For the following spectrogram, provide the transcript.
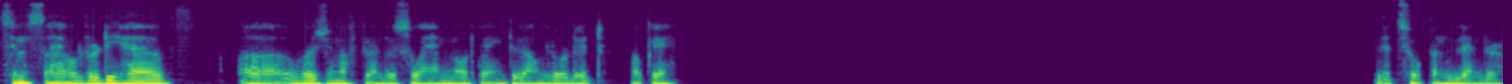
since I already have a version of Blender so I am not going to download it okay? Let's open Blender.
